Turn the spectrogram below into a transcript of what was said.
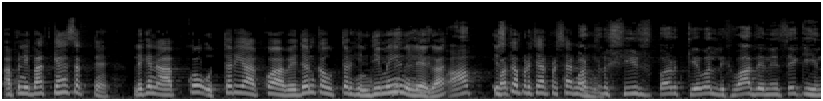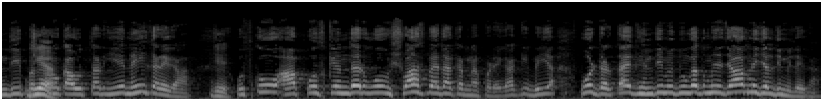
अपनी बात कह सकते हैं लेकिन आपको उत्तर या आपको आवेदन का उत्तर हिंदी में ही मिलेगा। आप इसका प्रचार प्रसार नहीं पत्र शीर्ष पर केवल लिखवा देने से कि हिंदी पत्रों हाँ। का उत्तर ये नहीं करेगा। जी। उसको आपको उसके अंदर वो विश्वास पैदा करना पड़ेगा कि भैया वो डरता है कि हिंदी में दूँगा तो मुझे जवाब नहीं जल्दी मिलेगा।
